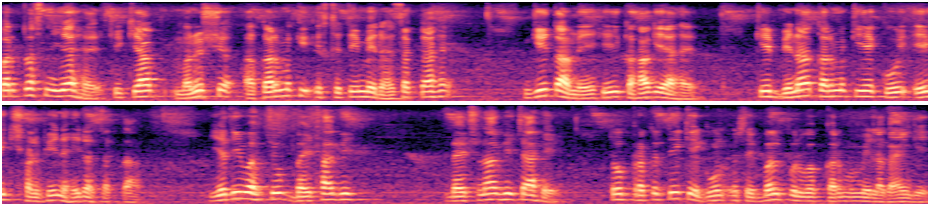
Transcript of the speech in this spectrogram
पर प्रश्न यह है कि क्या मनुष्य अकर्म की स्थिति में रह सकता है? गीता में ही कहा गया है कि बिना कर्म किए कोई एक क्षण भी नहीं रह सकता। यदि वह चुप बैठा भी, बैठना भी चाहे तो प्रकृति के गुण उसे बलपूर्वक कर्म में लगाएँगे।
